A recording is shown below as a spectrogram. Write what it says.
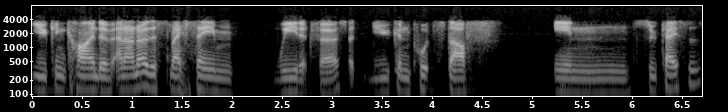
you can kind of, and I know this may seem weird at first, but you can put stuff in suitcases.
